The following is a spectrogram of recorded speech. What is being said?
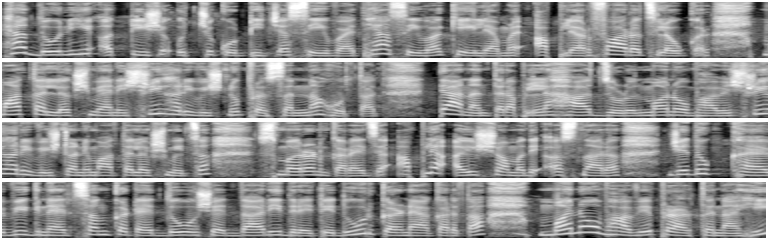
ह्या दोन्ही अतिशय उच्च कोटीच्या सेवा आहेत. ह्या सेवा केल्यामुळे आपल्यावर फारच लवकर माता लक्ष्मी आणि श्रीहरी विष्णू प्रसन्न होतात. त्यानंतर आपल्याला हात जोडून मनोभावे श्रीहरी विष्णू आणि माता लक्ष्मीचं स्मरण करायचं आहे आपल्या आयुष्यामध्ये असणारं जे दुःख आहे विघ्न आहेत संकट आहेत दोष आहेत दारिद्र्य आहे ते दूर करण्याकरता मनोभावे प्रार्थनाही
